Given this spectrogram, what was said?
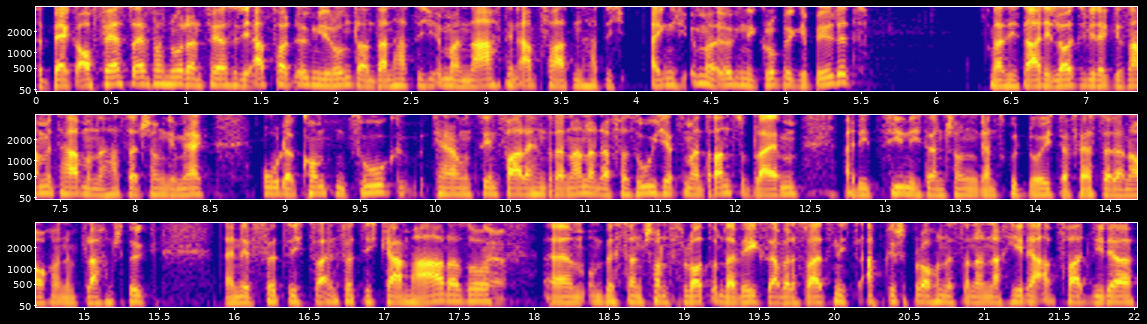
der bergauf fährst du einfach nur, dann fährst du die Abfahrt irgendwie runter und dann hat sich immer nach den Abfahrten hat sich eigentlich immer irgendeine Gruppe gebildet, dass sich da die Leute wieder gesammelt haben und dann hast du halt schon gemerkt, oh, da kommt ein Zug, keine Ahnung, zehn Fahrer hintereinander, da versuche ich jetzt mal dran zu bleiben, weil die ziehen dich dann schon ganz gut durch, da fährst du dann auch in einem flachen Stück deine 40, 42 kmh oder so Ja. ähm, und bist dann schon flott unterwegs, aber das war jetzt nichts Abgesprochenes, sondern nach jeder Abfahrt wieder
